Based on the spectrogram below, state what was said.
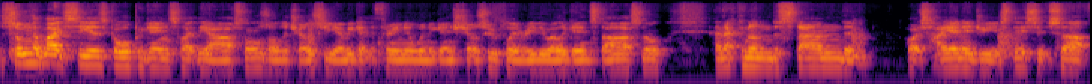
some that might see us go up against like the Arsenals or the Chelsea. Yeah, we get the 3 0 win against Chelsea, who play really well against Arsenal. And I can understand and it's high energy, it's this, it's that.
